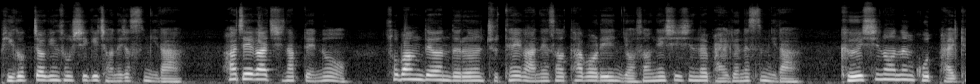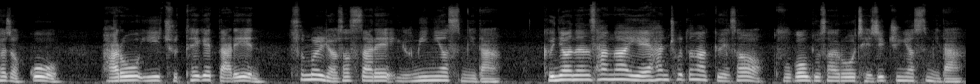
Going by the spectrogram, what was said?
비극적인 소식이 전해졌습니다. 화재가 진압된 후 소방대원들은 주택 안에서 타버린 여성의 시신을 발견했습니다. 그 신원은 곧 밝혀졌고 바로 이 주택의 딸인 26살의 유민이었습니다. 그녀는 상하이의 한 초등학교에서 국어교사로 재직 중이었습니다.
